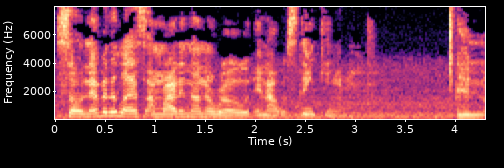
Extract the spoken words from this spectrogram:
So, nevertheless, I'm riding down the road and I was thinking. And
